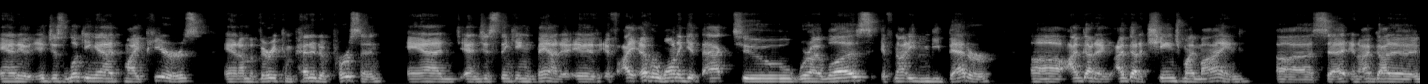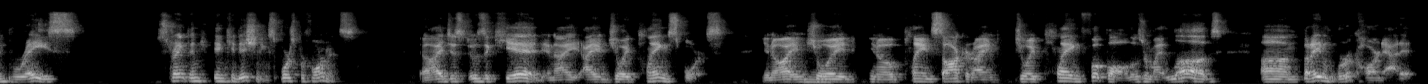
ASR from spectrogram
And it, it just looking at my peers, and I'm a very competitive person, and and just thinking, man, if, if I ever want to get back to where I was, if not even be better, uh, I've got to I've got to change my mind uh, set, and I've got to embrace strength and, and conditioning, sports performance. You know, I just was a kid, and I I enjoyed playing sports. You know, I mm-hmm. enjoyed you know playing soccer. I enjoyed playing football. Those were my loves. Um, but I didn't work hard at it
